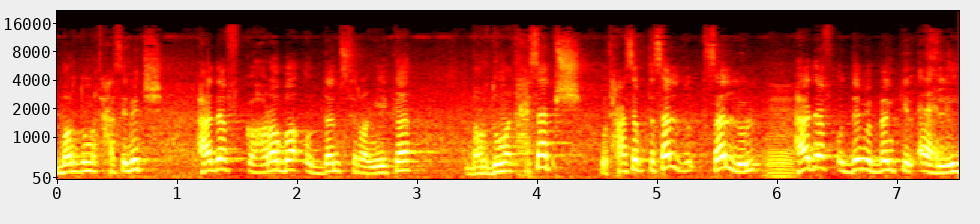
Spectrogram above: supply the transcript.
برضه ما اتحسبتش. هدف كهربا قدام سيراميكا برضه ما اتحسبش واتحسب تسلل تسلل هدف قدام البنك الأهلي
